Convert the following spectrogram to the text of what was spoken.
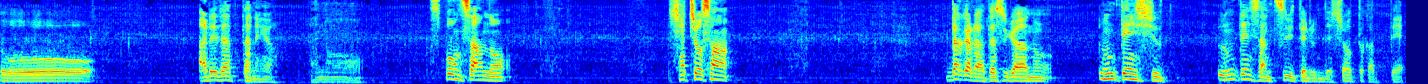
とあれだったのよ。あのスポンサーの社長さん。だから私があの運転手運転手さんついてるんでしょとかって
